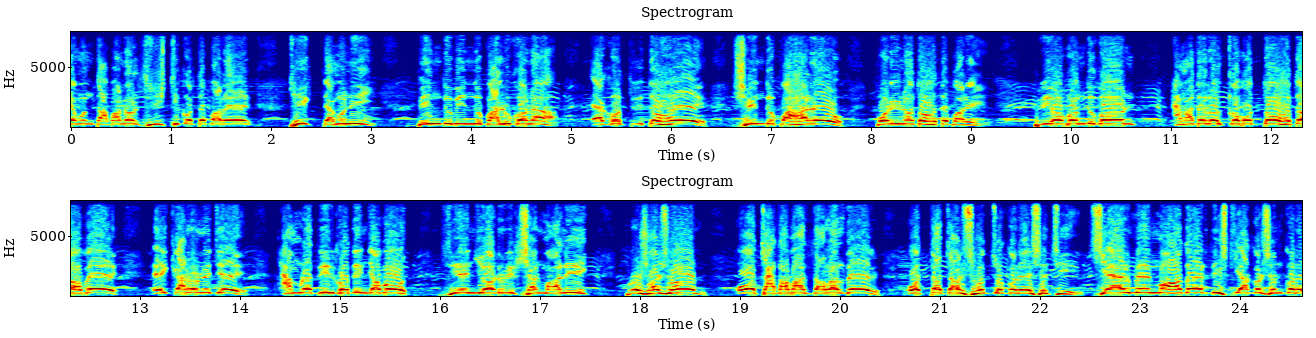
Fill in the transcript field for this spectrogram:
যেমন দাবানল সৃষ্টি করতে পারে ঠিক তেমনি বিন্দু বিন্দু বালুকণা একত্রিত হয়ে সিন্ধু পাহাড়েও পরিণত হতে পারে। প্রিয় বন্ধুগণ, আমাদের ঐক্যবদ্ধ হতে হবে এই কারণে যে আমরা দীর্ঘদিন যাবৎ সিএনজি অটোরিকশার মালিক, প্রশাসন ও চাঁদাবাজ দালালদের অত্যাচার সহ্য করে এসেছি। চেয়ারম্যান মহোদয়ের দৃষ্টি আকর্ষণ করে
